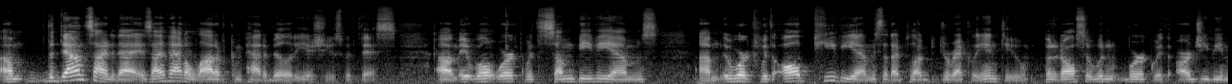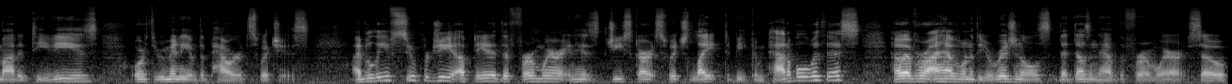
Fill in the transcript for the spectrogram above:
Um, the downside of that is I've had a lot of compatibility issues with this. Um, it won't work with some BVMs. Um, it worked with all PVMs that I plugged directly into, but it also wouldn't work with RGB modded TVs or through many of the powered switches. I believe SuperG updated the firmware in his G-SCART Switch Lite to be compatible with this. However, I have one of the originals that doesn't have the firmware, so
